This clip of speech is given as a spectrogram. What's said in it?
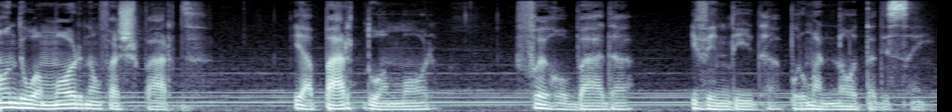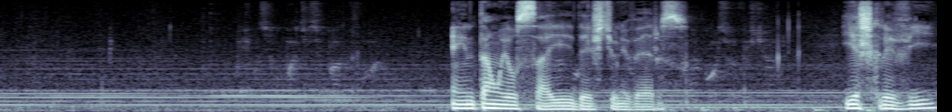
onde o amor não faz parte e a parte do amor foi roubada e vendida por uma nota de 100. Então eu saí deste universo e escrevi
